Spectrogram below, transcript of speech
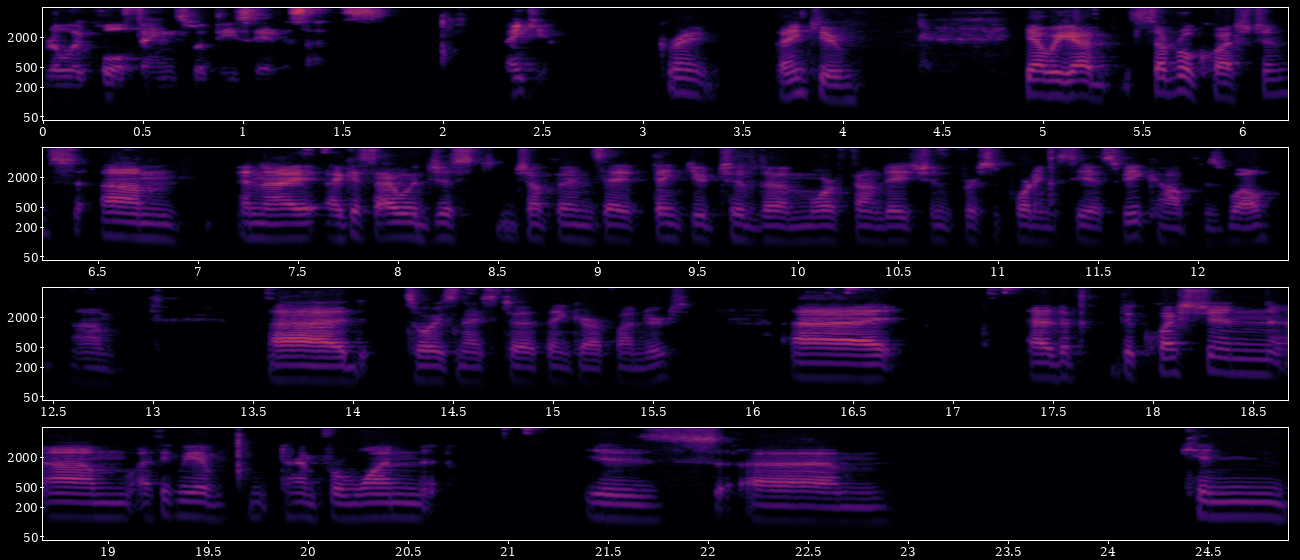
really cool things with these data sets. Thank you. Great, thank you. Yeah, we got several questions. Um, and I, I, guess I would just jump in and say thank you to the Moore Foundation for supporting CSV Conf as well. Um, uh, it's always nice to thank our funders. Uh, uh, the, the question, um, I think we have time for one, is um, can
